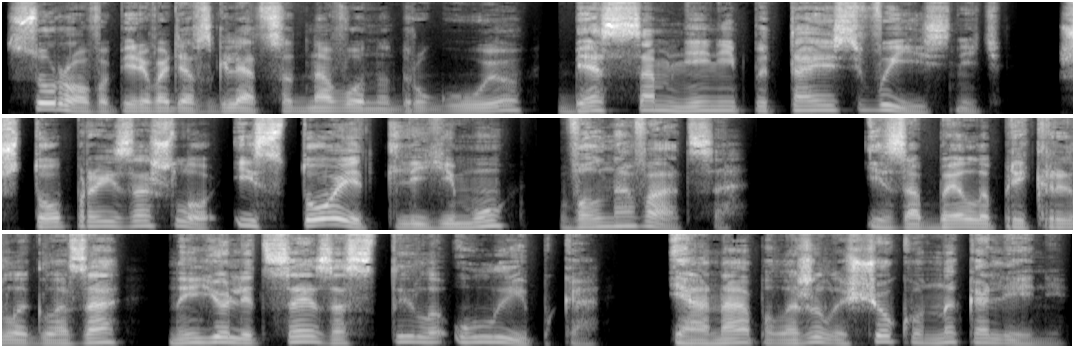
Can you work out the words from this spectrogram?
сурово переводя взгляд с одного на другую, без сомнений пытаясь выяснить, что произошло и стоит ли ему волноваться. Изабелла прикрыла глаза, на ее лице застыла улыбка, и она положила щеку на колени.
